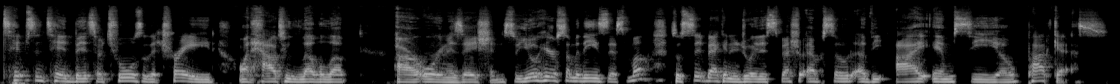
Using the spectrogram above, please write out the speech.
tips, and tidbits or tools of the trade on how to level up our organization. So you'll hear some of these this month. So sit back and enjoy this special episode of the I Am CEO podcast.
